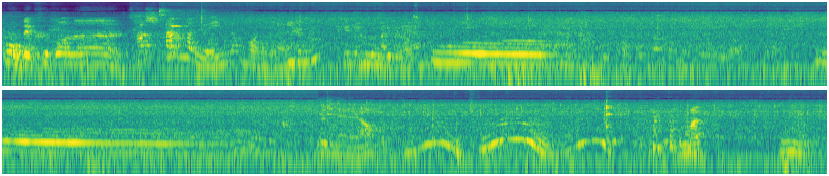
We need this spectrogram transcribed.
근데 그거는 사실 다른 건왜 있는 거예요? 기름? 기름 우와. 기름이에요. 음, 음, 음. 정말. 음.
